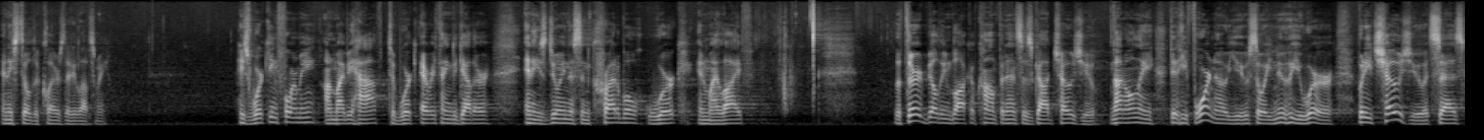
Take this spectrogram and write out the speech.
and He still declares that He loves me. He's working for me on my behalf to work everything together, and He's doing this incredible work in my life. The third building block of confidence is God chose you. Not only did He foreknow you, so He knew who you were, but He chose you. It says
